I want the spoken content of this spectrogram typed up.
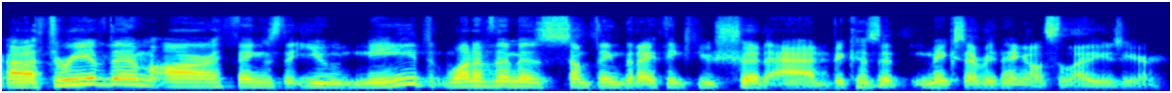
Uh, three of them are things that you need. One of them is something that I think you should add because it makes everything else a lot easier.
